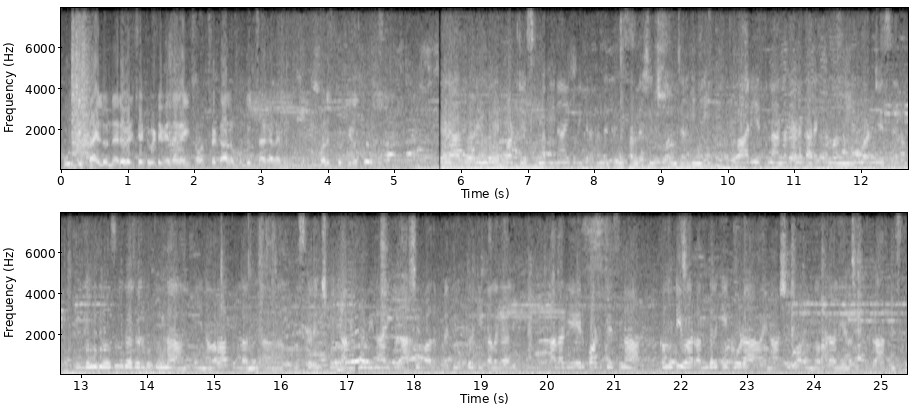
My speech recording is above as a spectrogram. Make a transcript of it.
పూర్తి స్థాయిలో నెరవేర్చేటువంటి విధంగా ఈ సంవత్సర కాలం ముందుకు సాగాలని మనస్ఫూర్తిగా కోరుకుంటున్నాను. ఆధ్వర్యంలో ఏర్పాటు చేసుకున్న వినాయక విగ్రహం దగ్గర సందర్శించుకోవడం జరిగింది. భారీ ఎత్తున అన్నదాన కార్యక్రమాలను ఏర్పాటు చేశారు. తొమ్మిది రోజులుగా జరుగుతున్న ఈ నవరాత్రులను పురస్కరించుకొని ఆ విఘ్న వినాయకుడి ఆశీర్వాదం ప్రతి ఒక్కరికి కలగాలి. అలాగే ఏర్పాటు చేసిన కమిటీ వారందరికీ కూడా ఆయన ఆశీర్వాదం దొరకాలి అని చెప్పి ప్రార్థిస్తూ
